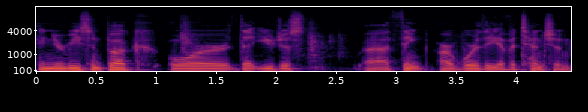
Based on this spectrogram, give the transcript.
in your recent book, or that you just uh, think are worthy of attention?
